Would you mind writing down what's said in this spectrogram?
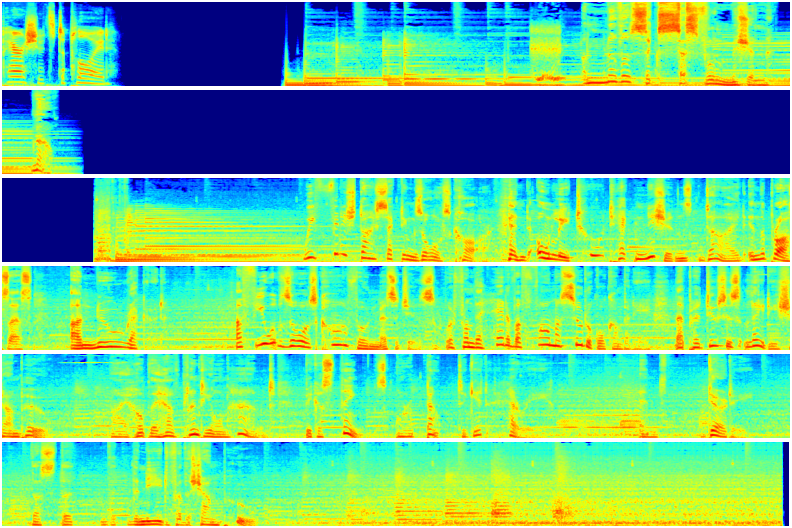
Parachutes deployed. Another successful mission. Now, we finished dissecting Zor's car, and only two technicians died in the process. A new record. A few of Zor's car phone messages were from the head of a pharmaceutical company that produces lady shampoo. I hope they have plenty on hand, because things are about to get hairy and dirty. Thus, the, the, the need for the shampoo.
